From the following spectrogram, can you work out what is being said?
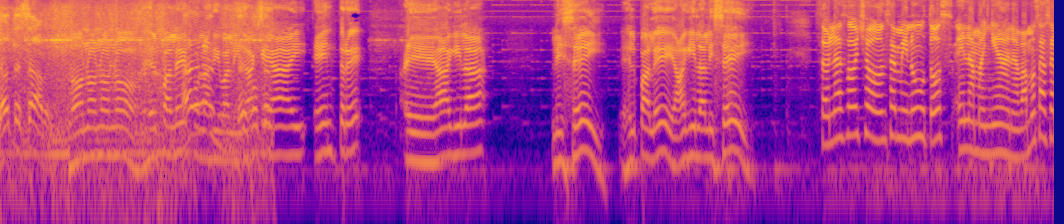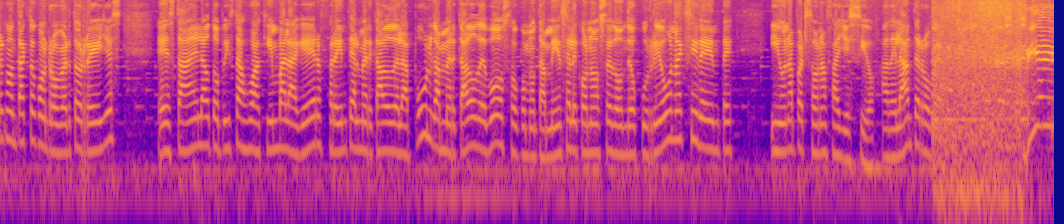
Ya usted sabe. No, no, no, no. Es el palé por la rivalidad José. que hay entre eh, Águila Licey. Es el palé, Águila Licey. Son las 8.11 minutos en la mañana. Vamos a hacer contacto con Roberto Reyes. Está en la autopista Joaquín Balaguer frente al mercado de la Pulga, mercado de Bozo, como también se le conoce, donde ocurrió un accidente y una persona falleció. Adelante, Roberto. Bien,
